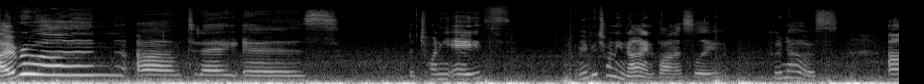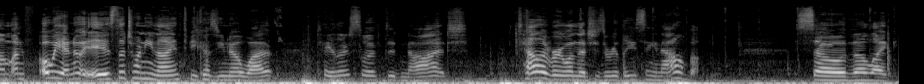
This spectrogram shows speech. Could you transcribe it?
Hi everyone. Um, today is the 28th, maybe 29th, honestly. Who knows? Um, un- oh yeah, no, it is the 29th because you know what? Taylor Swift did not tell everyone that she's releasing an album. So the like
